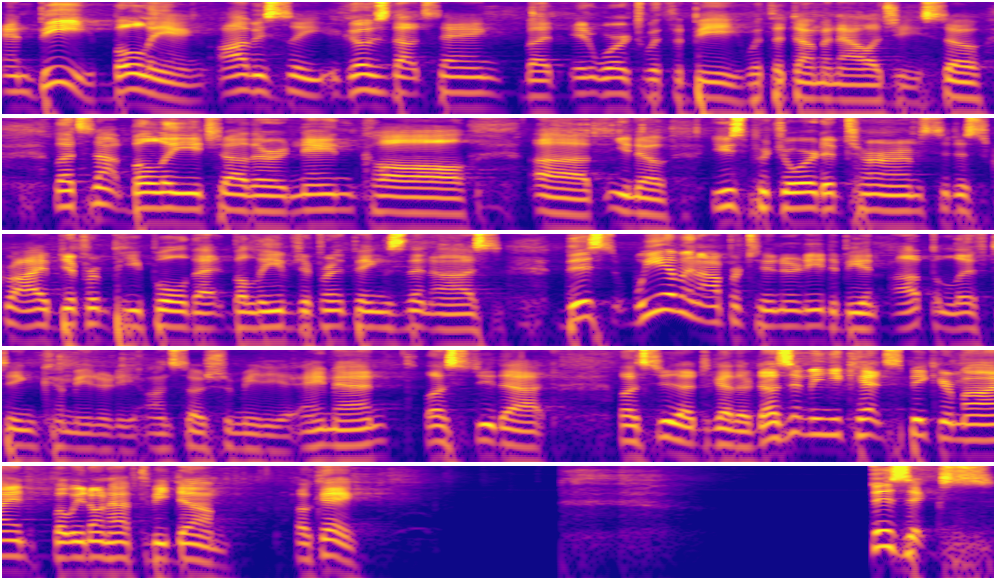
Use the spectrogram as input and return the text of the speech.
And B, bullying. Obviously, it goes without saying, but it worked with the B, with the dumb analogy. So let's not bully each other, name call, uh, you know, use pejorative terms to describe different people that believe different things than us. This, we have an opportunity to be an uplifting community on social media. Amen? Let's do that. Let's do that together. Doesn't mean you can't speak your mind, but we don't have to be dumb. Okay. Physics.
